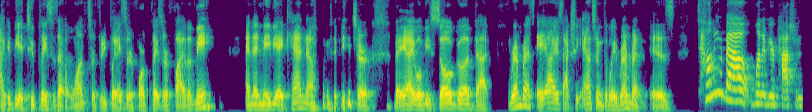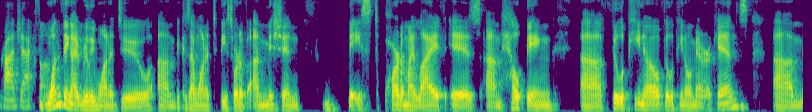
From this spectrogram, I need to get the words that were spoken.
I could be at two places at once or three places or four places or five of me. And then maybe I can now in the future. The AI will be so good that Rembrandt's AI is actually answering the way Rembrandt is. Tell me about one of your passion projects. One thing I really want to do, um, because I want it to be sort of a mission based part of my life, is um, helping uh, Filipino, Filipino Americans um,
